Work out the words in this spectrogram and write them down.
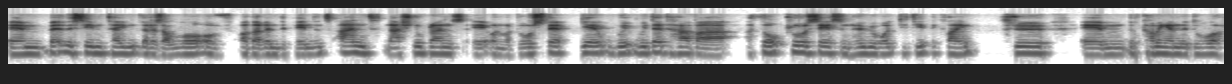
um, but at the same time, there is a lot of other independents and national brands uh, on our doorstep. Yeah, we, we did have a, a thought process on how we want to take the client through um, them coming in the door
